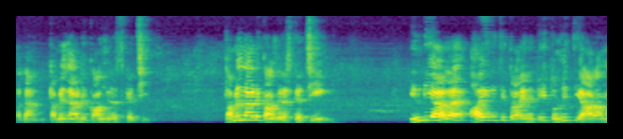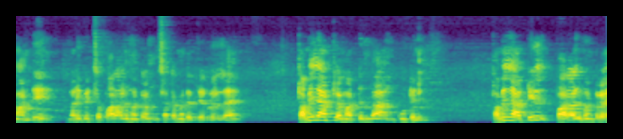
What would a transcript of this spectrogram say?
அதான் தமிழ்நாடு காங்கிரஸ் கட்சி. தமிழ்நாடு காங்கிரஸ் கட்சி இந்தியாவில் ஆயிரத்தி தொள்ளாயிரத்தி தொண்ணூற்றி ஆறாம் ஆண்டு நடைபெற்ற பாராளுமன்றம் சட்டமன்ற தேர்தலில் தமிழ்நாட்டில் மட்டும்தான் கூட்டணி. தமிழ்நாட்டில் பாராளுமன்ற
